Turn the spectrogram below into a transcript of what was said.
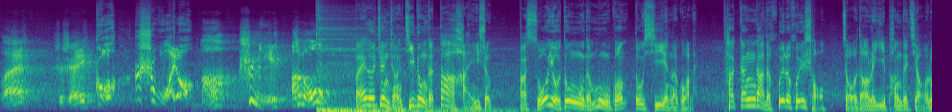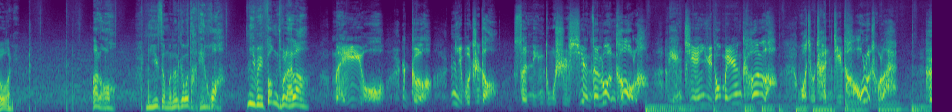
喂，是谁？哥，是我呀！啊，是你，阿龙！白鹅镇长激动的大喊一声，把所有动物的目光都吸引了过来。他尴尬的挥了挥手，走到了一旁的角落里。阿龙，你怎么能给我打电话？你被放出来了？没有，哥。你不知道，森林都市现在乱套了，连监狱都没人看了，我就趁机逃了出来。嘿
